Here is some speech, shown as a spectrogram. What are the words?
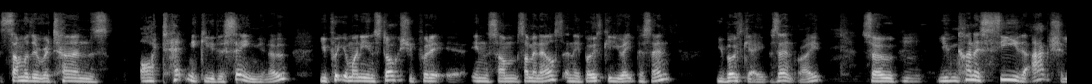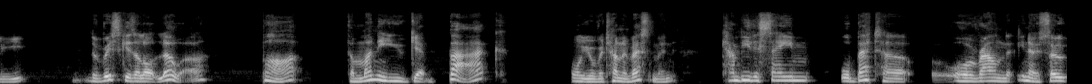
some of the returns are technically the same, you know? You put your money in stocks, you put it in some someone else and they both give you eight percent you both get 8%, right? So mm. you can kind of see that actually the risk is a lot lower, but the money you get back or your return investment can be the same or better or around, the, you know, so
